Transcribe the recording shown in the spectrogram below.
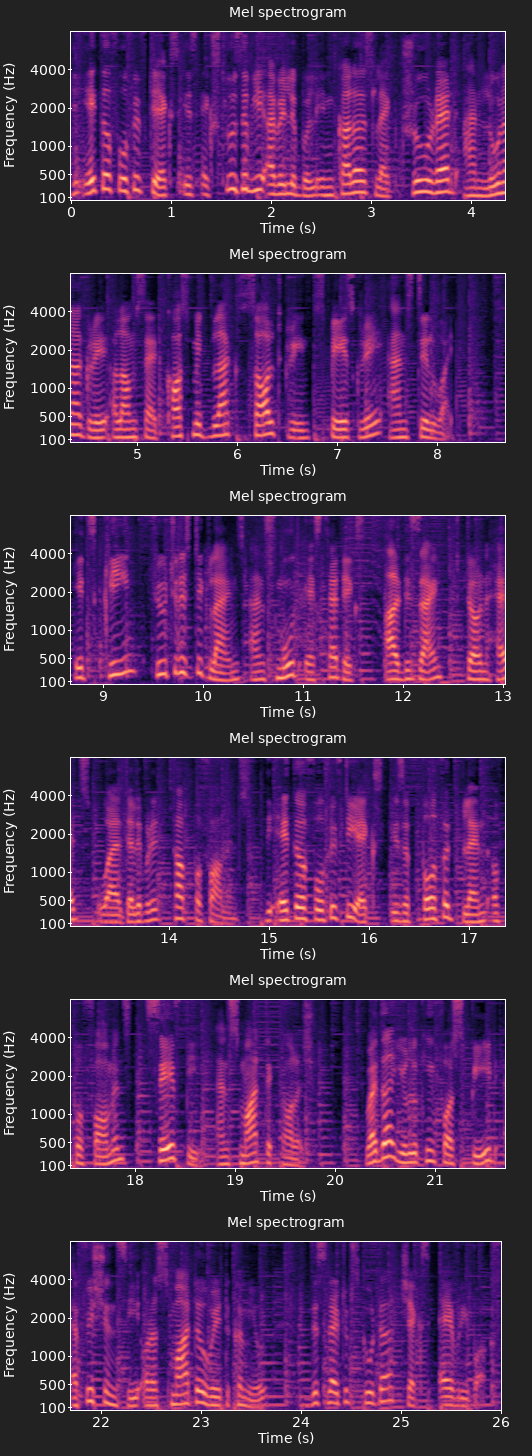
The Ather 450X is exclusively available in colors like True Red and Lunar Grey alongside Cosmic Black, Salt Green, Space Grey and Still White. Its clean, futuristic lines and smooth aesthetics are designed to turn heads while delivering top performance. The Ather 450X is a perfect blend of performance, safety and smart technology. Whether you're looking for speed, efficiency or a smarter way to commute, this electric scooter checks every box.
